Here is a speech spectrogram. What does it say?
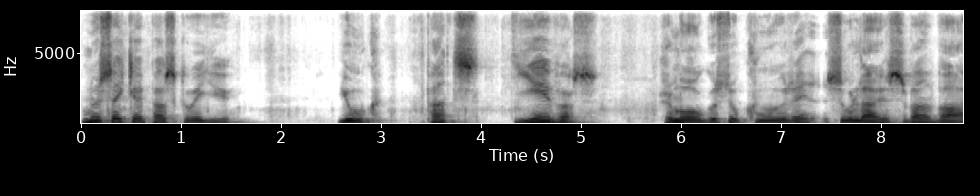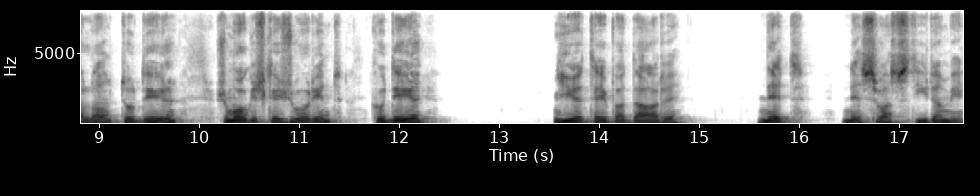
nusekė paskui jį. Juk pats Dievas žmogų sukūrė su laisva valia, todėl žmogiškai žiūrint, kodėl jie tai padarė, net nesvastydami.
